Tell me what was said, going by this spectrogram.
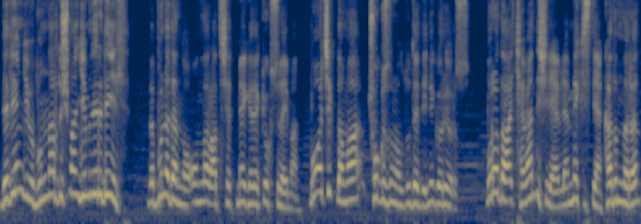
dediğim gibi bunlar düşman gemileri değil ve bu nedenle onlara ateş etmeye gerek yok Süleyman. Bu açıklama çok uzun olduğu dediğini görüyoruz. Burada Cavendish ile evlenmek isteyen kadınların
